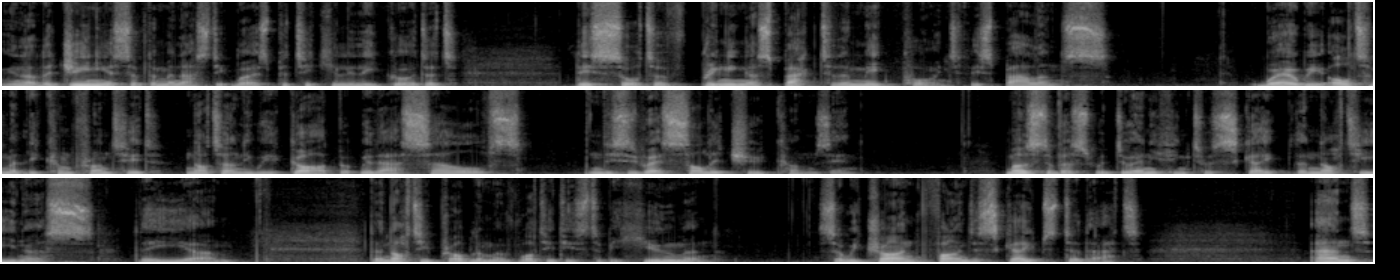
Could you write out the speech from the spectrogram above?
You know, the genius of the monastic way is particularly good at this sort of bringing us back to the midpoint, this balance where we ultimately confronted not only with God but with ourselves. And this is where solitude comes in. Most of us would do anything to escape the knottiness, the, um, the knotty problem of what it is to be human. So we try and find escapes to that. And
